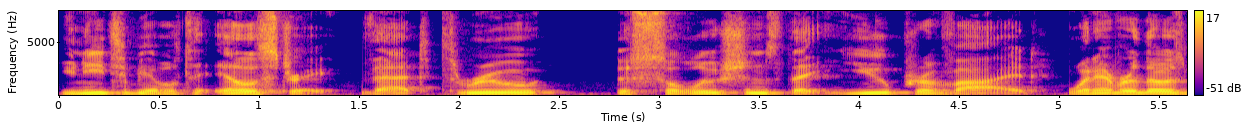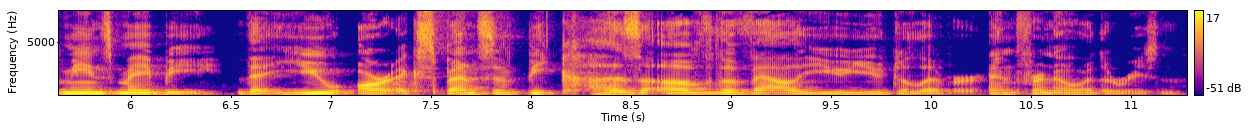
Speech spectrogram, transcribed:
You need to be able to illustrate that through the solutions that you provide, whatever those means may be, that you are expensive because of the value you deliver and for no other reason.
